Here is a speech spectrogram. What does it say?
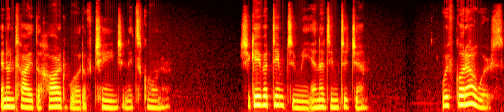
and untied the hard wad of change in its corner. She gave a dim to me and a dim to Jem. We've got ours,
